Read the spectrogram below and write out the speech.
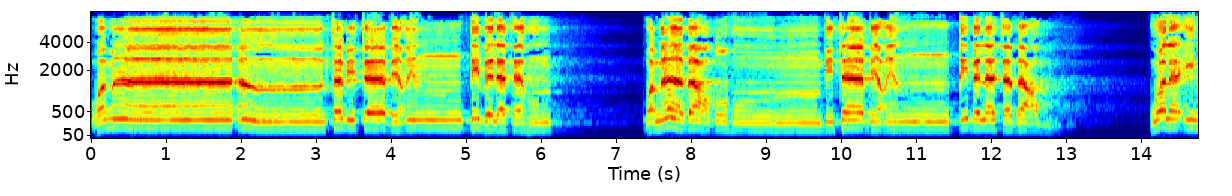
وَمَا أَنتَ بِتَابِعٍ قِبْلَتَهُمْ وَمَا بَعْضُهُم بِتَابِعٍ قِبْلَةَ بَعْضٍ وَلَئِنِ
